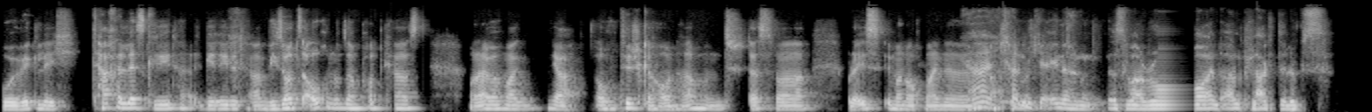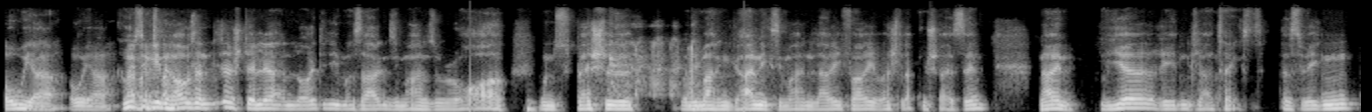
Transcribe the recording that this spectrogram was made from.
wo wir wirklich Tacheles geredet, geredet haben, wie sonst auch in unserem Podcast und einfach mal ja auf den Tisch gehauen haben. Und das war oder ist immer noch meine. Ja, ich kann mich erinnern. Das war Raw and Unplugged Deluxe. Oh ja, oh ja. Grüße gehen raus an dieser Stelle an Leute, die immer sagen, sie machen so Raw und Special und die machen gar nichts. Sie machen Larifari, Waschlappen-Scheiße. Nein, wir reden Klartext. Deswegen,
